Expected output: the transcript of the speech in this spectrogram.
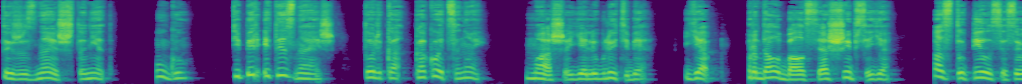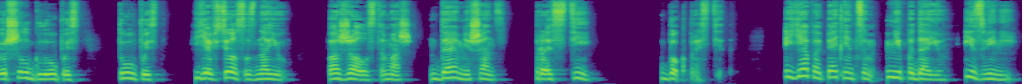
Ты же знаешь, что нет. Угу. Теперь и ты знаешь. Только какой ценой? Маша, я люблю тебя. Я продолбался, ошибся я. Оступился, совершил глупость, тупость. Я все осознаю. Пожалуйста, Маш, дай мне шанс. Прости. Бог простит. Я по пятницам не подаю, извини.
